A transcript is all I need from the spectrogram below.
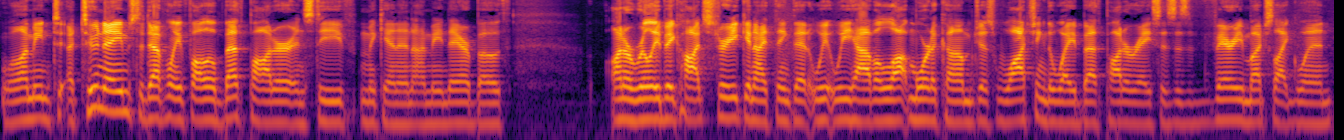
Well, I mean, t- uh, two names to definitely follow: Beth Potter and Steve McKenna. I mean, they are both on a really big hot streak, and I think that we we have a lot more to come. Just watching the way Beth Potter races is very much like Gwen,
